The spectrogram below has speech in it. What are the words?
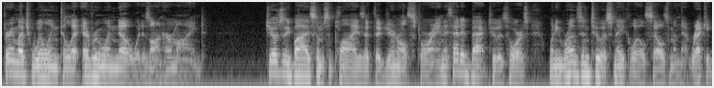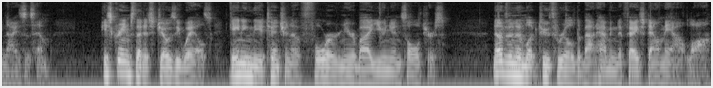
very much willing to let everyone know what is on her mind. Josey buys some supplies at the general store and is headed back to his horse when he runs into a snake oil salesman that recognizes him. He screams that it's Josey Wales, gaining the attention of four nearby Union soldiers. None of them look too thrilled about having to face down the outlaw.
